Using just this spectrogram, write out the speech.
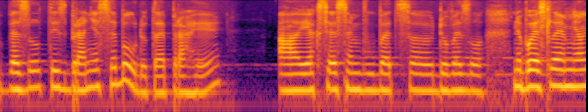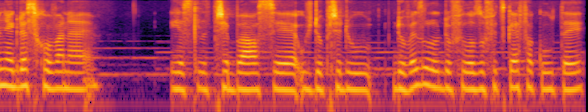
vezl ty zbraně sebou do té Prahy a jak se je sem vůbec eh, dovezl. Nebo jestli je měl někde schované, jestli třeba si je už dopředu dovezl do filozofické fakulty,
